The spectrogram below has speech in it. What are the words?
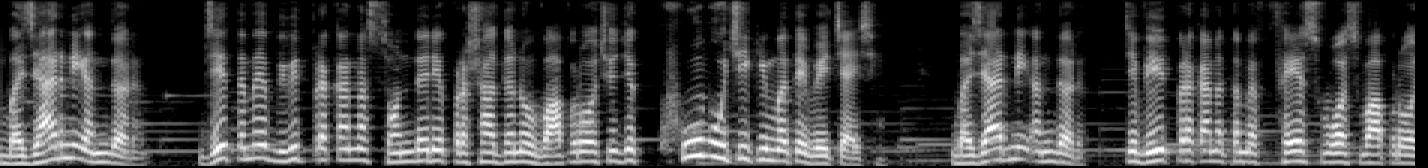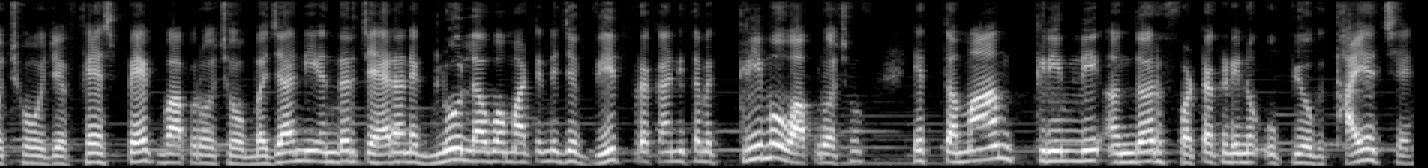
બજારની અંદર જે તમે વિવિધ પ્રકારના સૌંદર્ય પ્રસાધનો વાપરો છો, જે ખૂબ ઊંચી કિંમતે વેચાય છે, બજારની અંદર જે વિવિધ પ્રકારના તમે ફેસ વોશ વાપરો છો, જે ફેસ પેક વાપરો છો, બજારની અંદર ચહેરાને ગ્લો લાવવા માટેની જે વિવિધ પ્રકારની તમે ક્રીમો વાપરો છો, એ તમામ ક્રીમની અંદર ફટકડીનો ઉપયોગ થાય જ છે.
